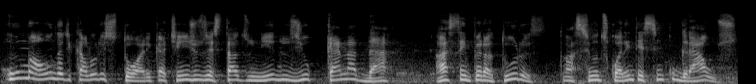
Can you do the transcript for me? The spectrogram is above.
uma onda de calor histórica atinge os Estados Unidos e o Canadá. As temperaturas estão acima dos 45 graus.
